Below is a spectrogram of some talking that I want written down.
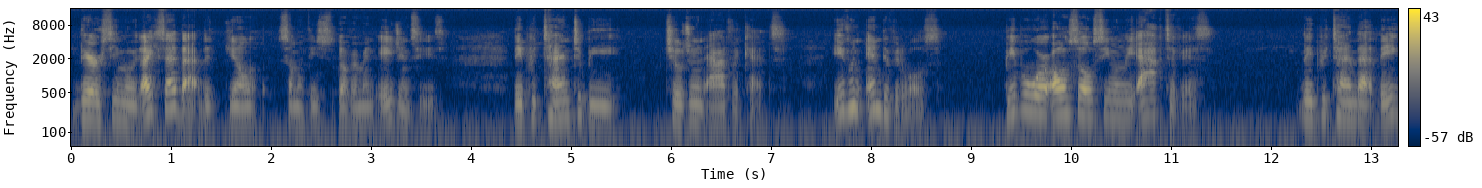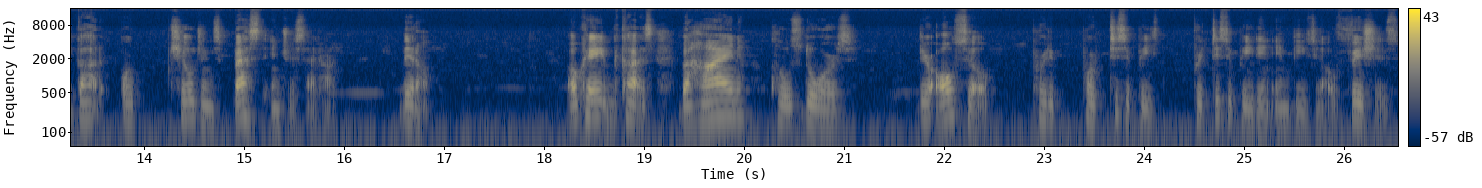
They're seemingly, I said that, that, you know, some of these government agencies, they pretend to be children advocates, even individuals. People who are also seemingly activists they pretend that they got our children's best interests at heart. They don't. Okay, because behind closed doors, they're also participate participating in these, you know, vicious,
